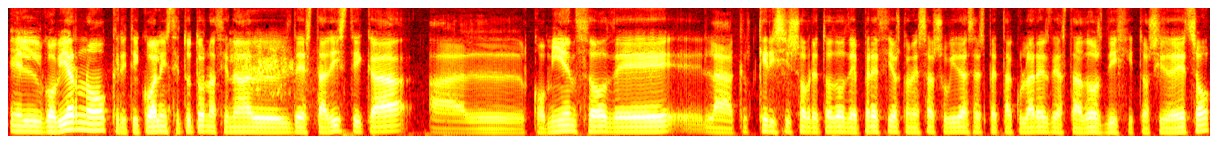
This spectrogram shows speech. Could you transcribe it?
El gobierno criticó al Instituto Nacional de Estadística al comienzo de la crisis, sobre todo de precios, con esas subidas espectaculares de hasta dos dígitos. Y de hecho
